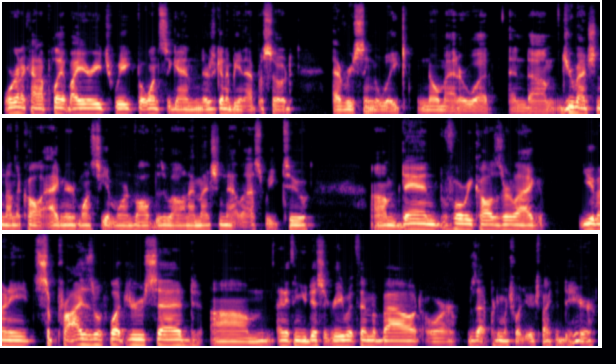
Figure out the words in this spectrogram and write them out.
we're going to kind of play it by ear each week. But once again, there's going to be an episode every single week, no matter what. And um, Drew mentioned on the call, Agner wants to get more involved as well. And I mentioned that last week too. Um, Dan, before we call Zerlag, you have any surprises with what Drew said? Um, anything you disagreed with him about, or was that pretty much what you expected to hear?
